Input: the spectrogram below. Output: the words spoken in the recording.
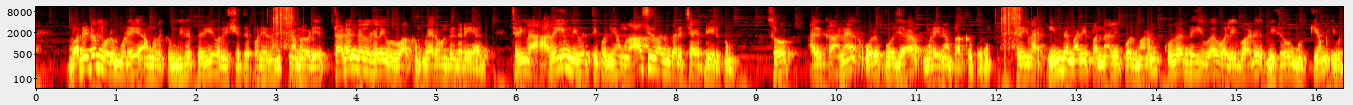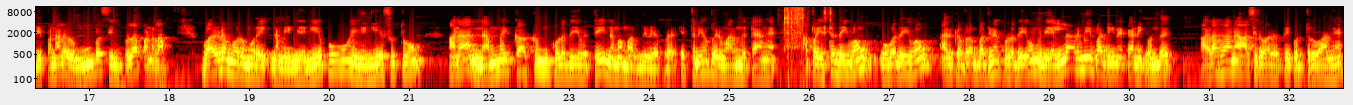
வருடம் ஒரு முறை அவங்களுக்கு மிகப்பெரிய ஒரு விஷயத்தை பண்ணிடணும். நம்மளுடைய தடங்கல்களை உருவாக்கும். வேற ஒன்றும் கிடையாது. சரிங்களா? அதையும் நிவர்த்தி பண்ணி அவங்களுக்கு ஆசீர்வாதம் கிடைச்சா எப்படி இருக்கும்? ஸோ அதுக்கான ஒரு பூஜா முறை தான் பார்க்க போகிறோம் சரிங்களா? இந்த மாதிரி பண்ணாலே போதுமானம். குலதெய்வ வழிபாடு மிகவும் முக்கியம். இப்படி பண்ணாலும் ரொம்ப சிம்பிளாக பண்ணலாம். வருடம் ஒரு முறை நம்ம எங்கெங்கேயோ போவோம் எங்கெங்கேயோ சுற்றுவோம் ஆனால் நம்மை காக்கும் குலதெய்வத்தை நம்ம மறந்து விடக்கூடாது. எத்தனையோ பேர் மறந்துட்டாங்க. அப்போ இஷ்ட தெய்வம் உபதெய்வம் அதுக்கப்புறம் பார்த்திங்கன்னா குலதெய்வம் இது எல்லாருமே பார்த்தீங்கன்னாக்கா அன்றைக்கி வந்து அழகான ஆசீர்வாதத்தை கொடுத்துருவாங்க.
